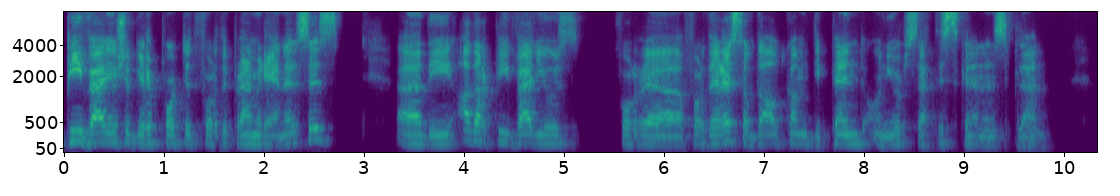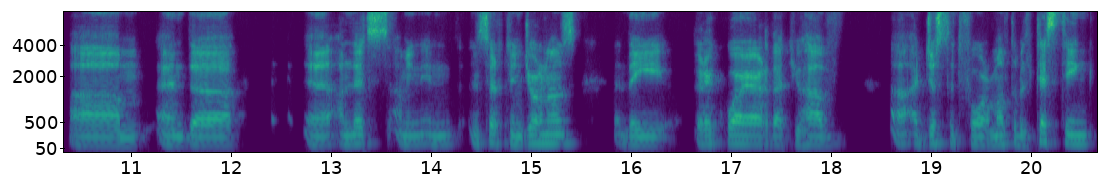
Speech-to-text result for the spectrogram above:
P-value should be reported for the primary analysis. Uh, the other p-values for, uh, for the rest of the outcome depend on your statistical analysis plan. Um, and uh, uh, unless, I mean, in, in certain journals, they require that you have uh, adjusted for multiple testing.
